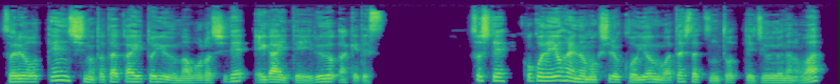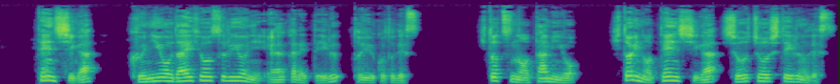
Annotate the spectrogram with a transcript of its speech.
それを天使の戦いという幻で描いているわけです。そして、ここでヨハネの目視録を読む私たちにとって重要なのは、天使が国を代表するように描かれているということです。一つの民を一人の天使が象徴しているのです。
